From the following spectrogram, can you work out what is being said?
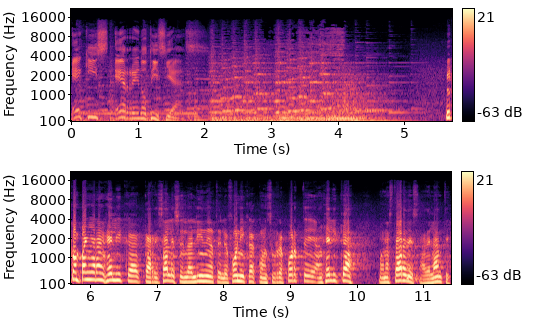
XR Noticias. Mi compañera Angélica Carrizales en la línea telefónica con su reporte. Angélica, buenas tardes, adelante.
